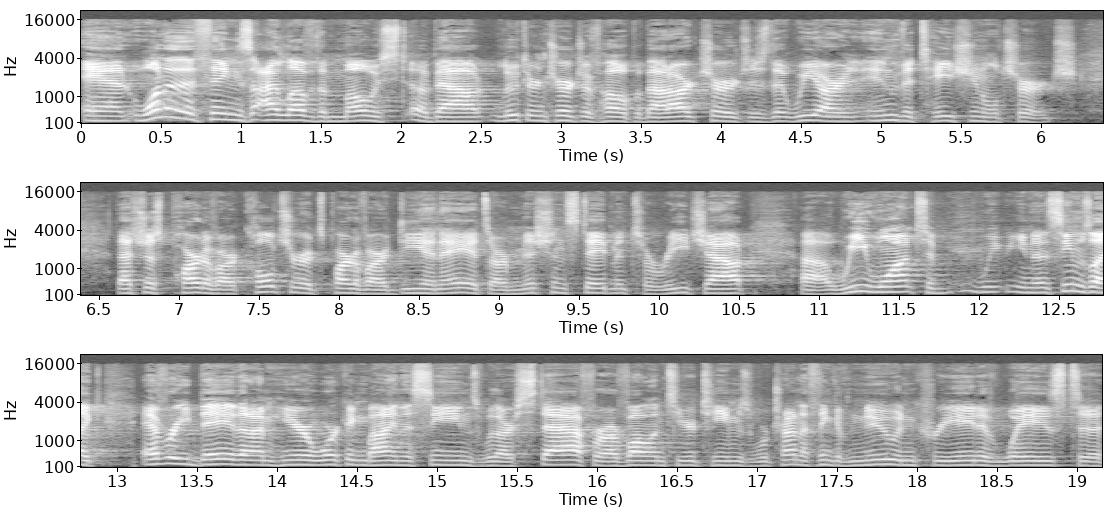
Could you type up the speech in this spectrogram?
And one of the things I love the most about Lutheran Church of Hope, about our church, is that we are an invitational church. That's just part of our culture. It's part of our DNA. It's our mission statement to reach out. Uh, we want to, we, you know, it seems like every day that I'm here working behind the scenes with our staff or our volunteer teams, we're trying to think of new and creative ways to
